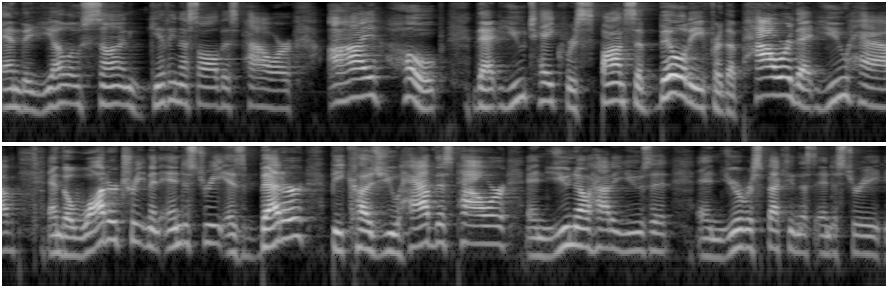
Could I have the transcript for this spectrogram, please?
and the yellow sun giving us all this power, I hope that you take responsibility for the power that you have, and the water treatment industry is better because you have this power and you know how to use it, and you're respecting this industry,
